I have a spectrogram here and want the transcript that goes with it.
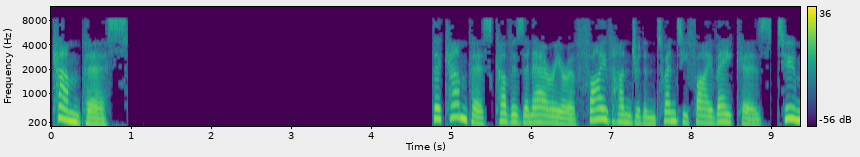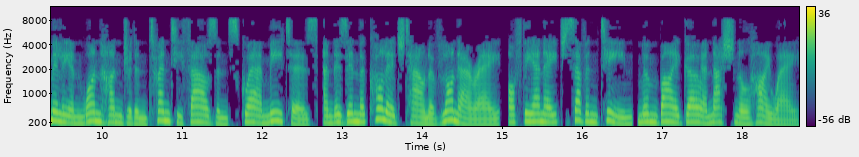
Campus The campus covers an area of 525 acres 2,120,000 square meters and is in the college town of Lonere, off the NH17 Mumbai-Goa National Highway.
